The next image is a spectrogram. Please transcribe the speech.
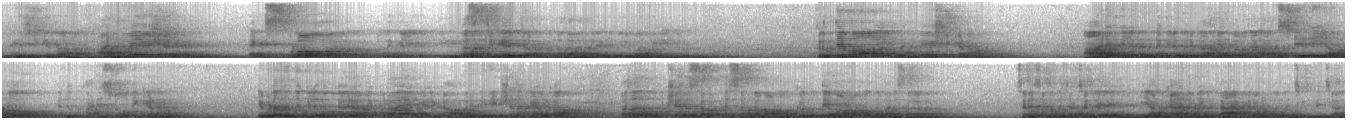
ഉദ്ദേശിക്കുന്ന അന്വേഷകൻ എക്സ്പ്ലോറർ അല്ലെങ്കിൽ ഇൻവെസ്റ്റിഗേറ്റർ എന്ന തലത്തിലേക്ക് വരുവാൻ കഴിയുകയുള്ളൂ. കൃത്യമായി അന്വേഷിക്കണം. ആരെങ്കിലും എന്തെങ്കിലും ഒരു കാര്യം പറഞ്ഞാൽ അത് ശരിയാണോ എന്ന് പരിശോധിക്കണം. എവിടെ നിന്നെങ്കിലുമൊക്കെ ഒരു അഭിപ്രായം കേൾക്കാം ഒരു നിരീക്ഷണം കേൾക്കാം. അത് പക്ഷെ അത് സത്യസന്ധമാണോ കൃത്യമാണോ എന്ന് മനസ്സിലാക്കണം. അച്ഛനെ സംബന്ധിച്ച് അച്ഛന്റെ ഈ അക്കാഡമിക് ബാക്ക്ഗ്രൗണ്ട് ഒന്ന് ചിന്തിച്ചാൽ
